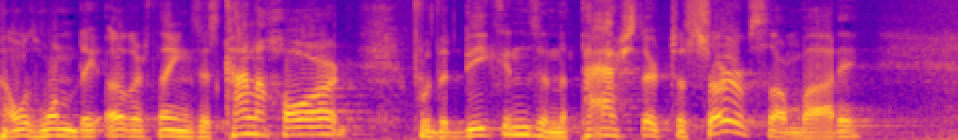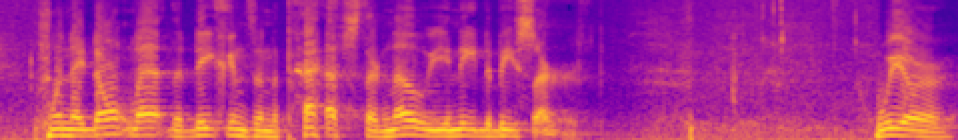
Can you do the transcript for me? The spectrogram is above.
that was one of the other things. It's kind of hard for the deacons and the pastor to serve somebody when they don't let the deacons and the pastor know you need to be served. We are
